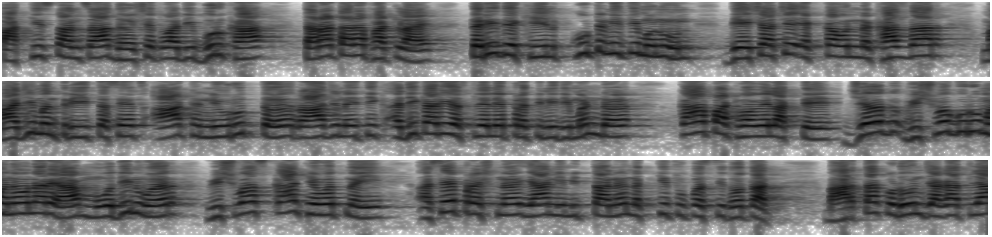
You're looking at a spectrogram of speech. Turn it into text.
पाकिस्तानचा दहशतवादी बुरखा टराटरा फाटलाय तरी देखील कूटनीती म्हणून देशाचे एक्कावन्न खासदार माजी मंत्री तसेच आठ निवृत्त राजनैतिक अधिकारी असलेले प्रतिनिधी मंडळ का पाठवावे लागते? जग विश्वगुरू म्हणवणाऱ्या मोदींवर विश्वास का ठेवत नाही? असे प्रश्न या निमित्तानं नक्कीच उपस्थित होतात. भारताकडून जगातल्या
